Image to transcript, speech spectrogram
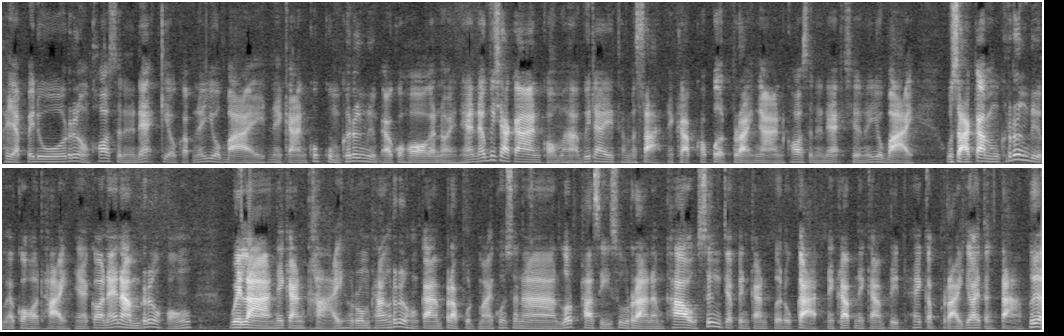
ขยับไปดูเรื่องของข้อเสนอแนะเกี่ยวกับนโยบายในการควบคุมเครื่องดื่มแอลกอฮอล์กันหน่อยนะฮะนักวิชาการของมหาวิทยาลัยธรรมศาสตร์นะครับเขาเปิดรายงานข้อเสนอแนะเชิงนโยบาย อุตสาหกรรมเครื่องดื่มแอลกอฮอล์ไทยนะฮะก็แนะนำเรื่องของเวลาในการขายรวมทั้งเรื่องของการปรับกฎหมายโฆษณา ลดภาษีสุรานำเข้า ซึ่งจะเป็นการเปิดโอกาสนะครับในการผลิตให้กับรายย่อยต่างๆ เพื่อ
